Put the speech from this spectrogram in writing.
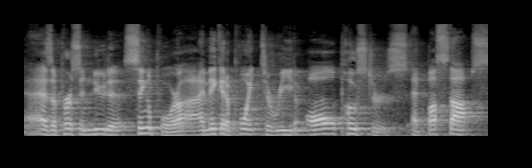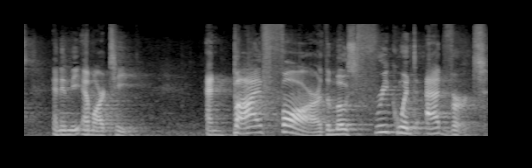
As a person new to Singapore, I make it a point to read all posters at bus stops and in the MRT. And by far, the most frequent advert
